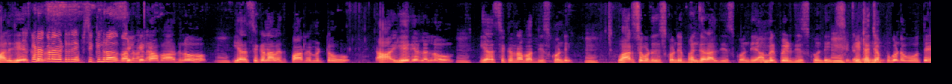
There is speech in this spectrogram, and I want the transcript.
వాళ్ళు సికింద్రాబాద్ సికింద్రాబాద్లో ఇలా సికింద్రాబాద్ పార్లమెంటు ఆ ఏరియాలలో ఇలా సికింద్రాబాద్ తీసుకోండి. వారసుగూడ తీసుకోండి బంజారాలు తీసుకోండి అమీర్పేట తీసుకోండి. ఇట్లా చెప్పుకుంటూ పోతే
